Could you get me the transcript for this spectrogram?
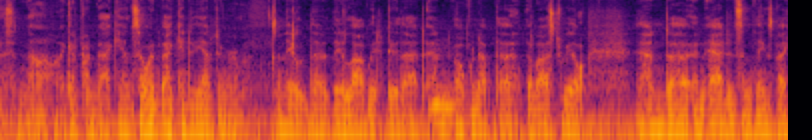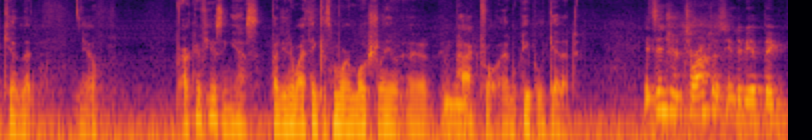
I said, no, I got to put it back in. So I went back into the editing room, and they, they, they allowed me to do that and mm. opened up the, the last reel and, uh, and added some things back in that, you know, are confusing, yes. But, you know, I think it's more emotionally uh, mm. impactful, and people get it. It's interesting. Toronto seemed to be a big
